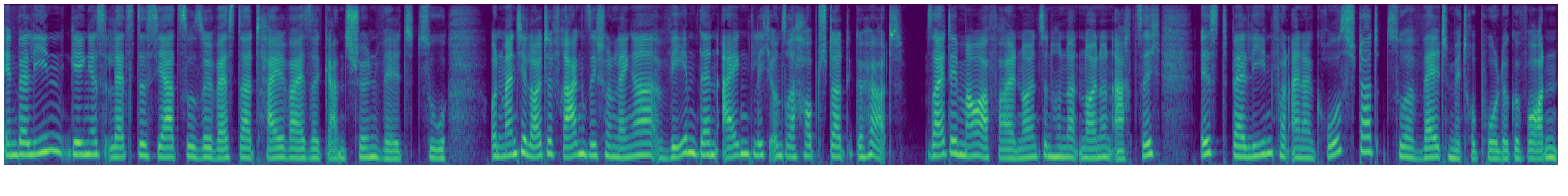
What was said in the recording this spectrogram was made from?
In Berlin ging es letztes Jahr zu Silvester teilweise ganz schön wild zu. Und manche Leute fragen sich schon länger, wem denn eigentlich unsere Hauptstadt gehört. Seit dem Mauerfall 1989 ist Berlin von einer Großstadt zur Weltmetropole geworden.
